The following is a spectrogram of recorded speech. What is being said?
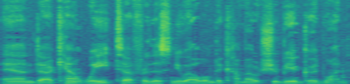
and uh, can't wait uh, for this new album to come out. Should be a good one.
